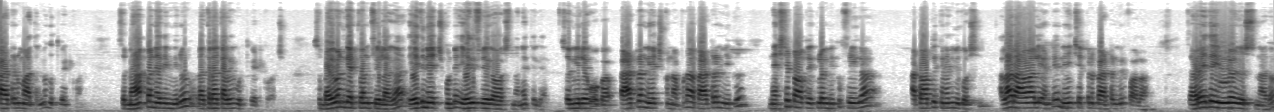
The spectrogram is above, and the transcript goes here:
ప్యాటర్న్ మాత్రమే గుర్తుపెట్టుకోండి. సో మ్యాప్ అనేది మీరు రకరకాలుగా గుర్తుపెట్టుకోవచ్చు. So buy one get one free లాగా ఏది నేర్చుకుంటే ఏది ఫ్రీగా వస్తుందనేది తెలియాలి. సో మీరు ఒక ప్యాటర్న్ నేర్చుకున్నప్పుడు ఆ ప్యాటర్న్ మీకు నెక్స్ట్ టాపిక్లో మీకు ఫ్రీగా ఆ టాపిక్ అనేది మీకు వస్తుంది. అలా రావాలి అంటే నేను చెప్పిన ప్యాటర్న్ మీరు ఫాలో అవ్వాలి. ఎవరైతే ఈ వీడియో చూస్తున్నారో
